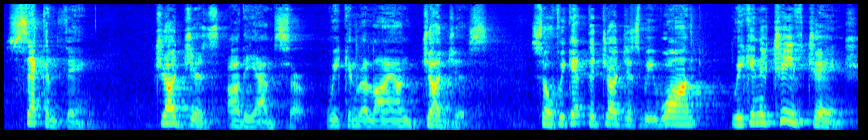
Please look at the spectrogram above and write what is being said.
second thing, judges are the answer. We can rely on judges. So if we get the judges we want, we can achieve change.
